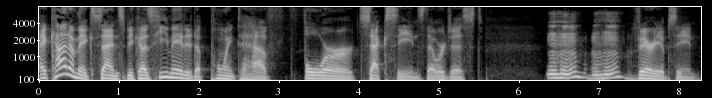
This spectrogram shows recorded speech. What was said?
It kind of makes sense because he made it a point to have four sex scenes that were just Mm-hmm. Mm-hmm. very obscene.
